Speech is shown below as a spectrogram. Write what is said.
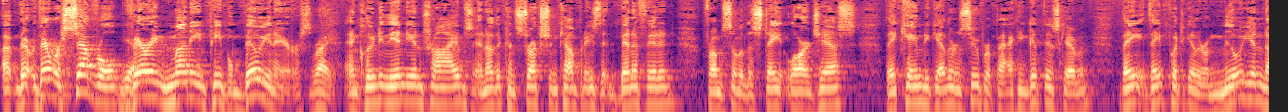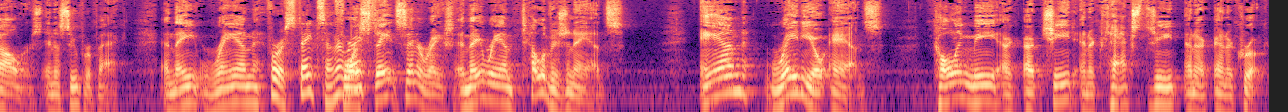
uh, there, there were several yeah. very moneyed people, billionaires, right. including the Indian tribes and other construction companies that benefited from some of the state largesse. They came together in a super PAC, and get this, Kevin, they they put together a million dollars in a super PAC, and they ran for a state senate for race? a state senate race, and they ran television ads and radio ads calling me a, a cheat and a tax cheat and a, and a crook.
